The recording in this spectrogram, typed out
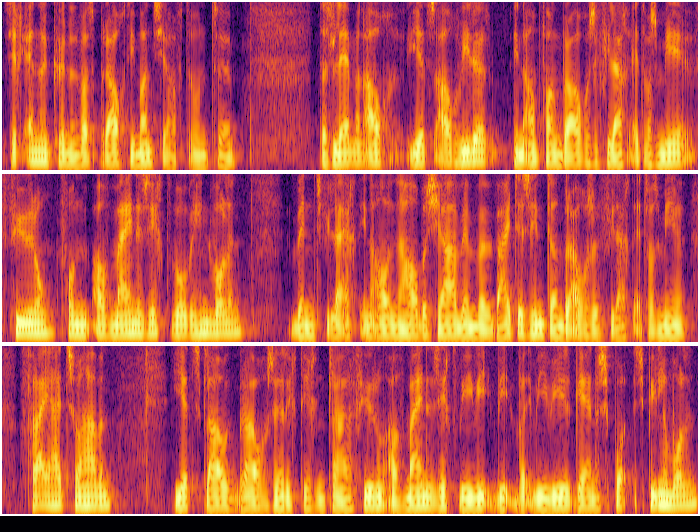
sich ändern können, was braucht die Mannschaft. Und äh, das lernt man auch jetzt auch wieder. In Anfang brauchen sie vielleicht etwas mehr Führung von, auf meine Sicht, wo wir hinwollen. Wenn es vielleicht in ein halbes Jahr, wenn wir weiter sind, dann brauchen sie vielleicht etwas mehr Freiheit zu haben. Jetzt, glaube ich, brauchen sie richtig eine klare Führung auf meine Sicht, wie, wie, wie, wie wir gerne spielen wollen.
